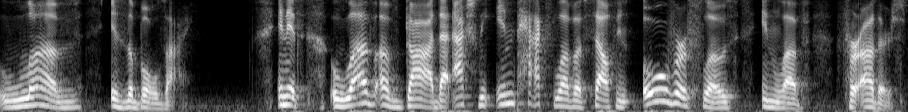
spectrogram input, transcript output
love is the bullseye. And it's love of God that actually impacts love of self and overflows in love for others.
